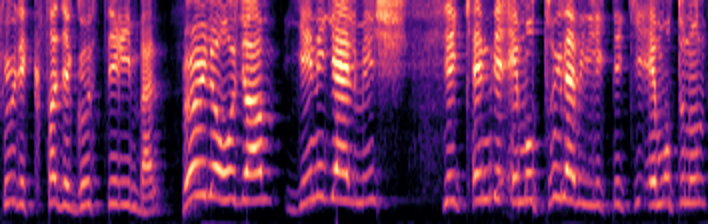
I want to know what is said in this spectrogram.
Şöyle kısaca göstereyim ben. Böyle hocam yeni gelmiş şey kendi emotuyla birlikteki emotunun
